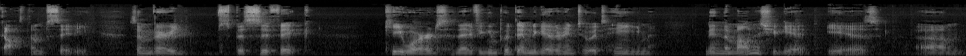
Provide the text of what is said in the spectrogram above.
Gotham City. Some very specific keywords that if you can put them together into a team, then the bonus you get is um,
